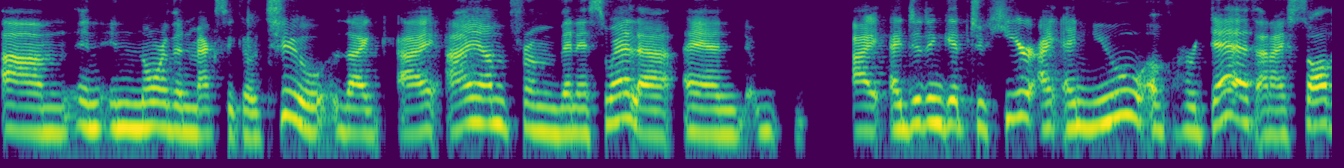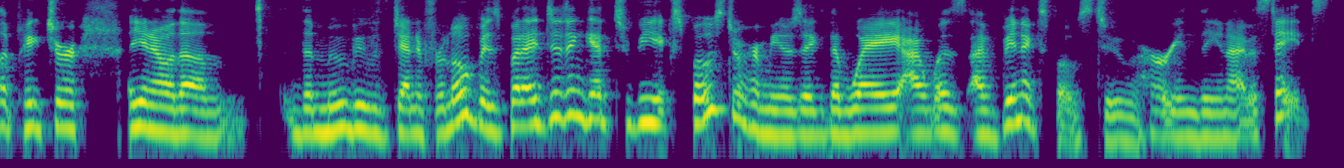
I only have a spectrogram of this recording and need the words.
um, in in northern Mexico too. Like, I I am from Venezuela, and I, I didn't get to hear I, I knew of her death and I saw the picture, you know, the the movie with Jennifer Lopez, but I didn't get to be exposed to her music the way I was I've been exposed to her in the United States.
